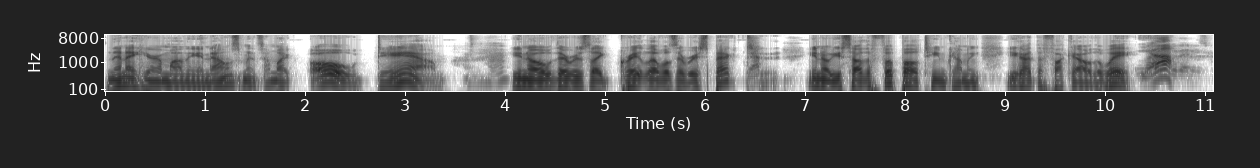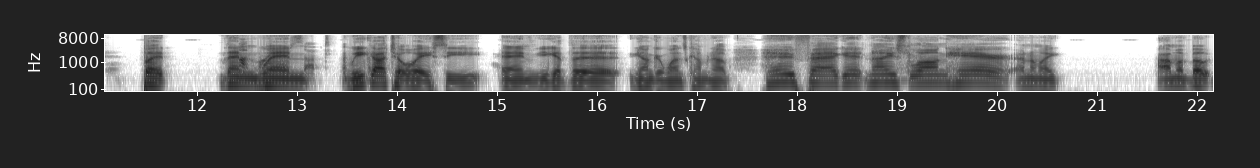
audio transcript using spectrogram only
And then I hear him on the announcements. I'm like, oh, damn. Mm-hmm. You know, there was like great levels of respect. You know, you saw the football team coming. You got the fuck out of the way. Yeah. But then mine, when we got to OAC and you get the younger ones coming up, hey, faggot, nice long hair. And I'm like, I'm about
